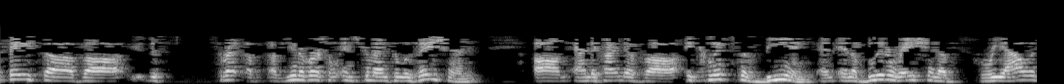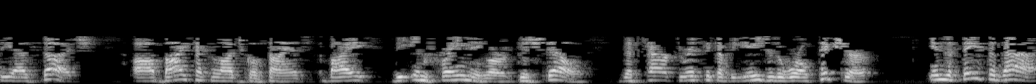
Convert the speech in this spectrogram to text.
the face of uh, this threat of, of universal instrumentalization um, and a kind of uh, eclipse of being and, and obliteration of reality as such uh, by technological science, by the enframing or gestell that's characteristic of the age of the world picture, in the face of that,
